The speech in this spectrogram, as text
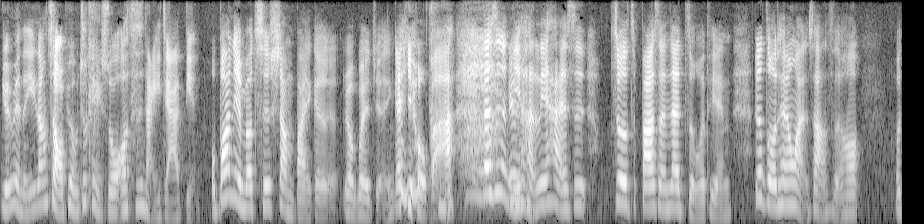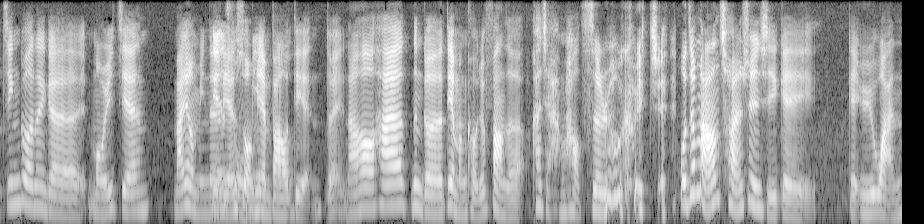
远远的一张照片，我就可以说哦，这是哪一家店。我不知道你有没有吃上百个肉桂卷，应该有吧？但是你很厉害，是就发生在昨天，就昨天晚上的时候，我经过那个某一间蛮有名的连锁面包店，对，然后他那个店门口就放着看起来很好吃的肉桂卷，我就马上传讯息给给鱼丸。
